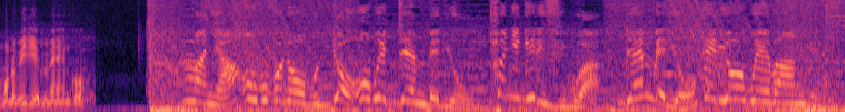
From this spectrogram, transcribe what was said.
mu lubiri emmengo manya obuvuna obuddo obw'eddembe lyo tonyigirizibwa. Ddembe lyo ery'obwebange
